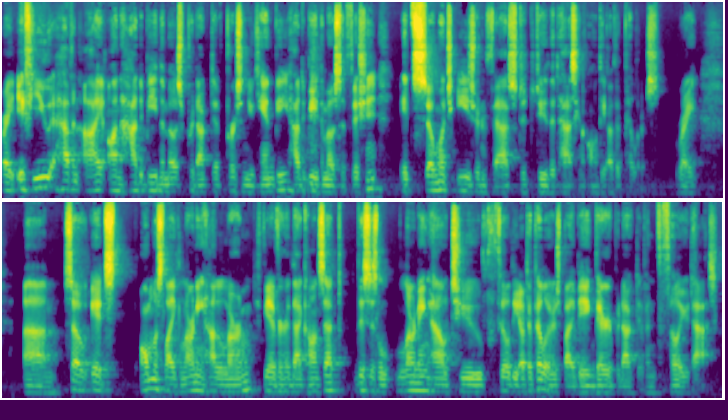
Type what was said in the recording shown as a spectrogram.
right? If you have an eye on how to be the most productive person you can be, how to be the most efficient, it's so much easier and faster to do the task in all the other pillars, right? Um, so it's almost like learning how to learn. If you ever heard that concept, this is learning how to fulfill the other pillars by being very productive and fulfill your task.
